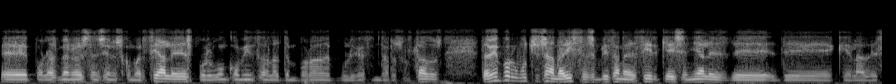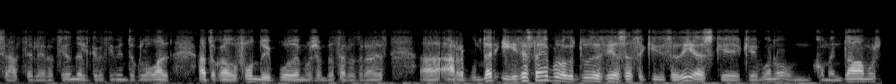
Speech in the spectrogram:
eh, por las menores tensiones comerciales, por el buen comienzo de la temporada de publicación de resultados, también porque muchos analistas empiezan a decir que hay señales de, que la desaceleración del crecimiento global ha tocado fondo y podemos empezar otra vez a, repuntar, y quizás también por lo que tú decías hace 15 días, que, que bueno, comentábamos,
